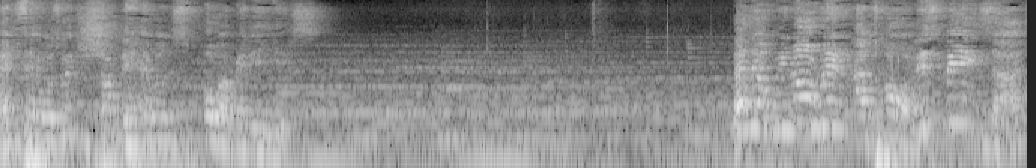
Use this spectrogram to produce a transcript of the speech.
And he said he was going to shut the heavens over many years. That there will be no rain at all. This means that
